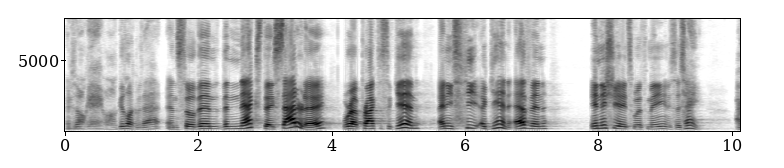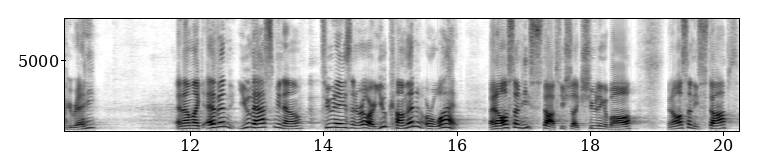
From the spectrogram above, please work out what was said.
And he said, Okay, well, good luck with that. And so then the next day, Saturday, we're at practice again. And he's, he, again, Evan initiates with me and he says, Hey, are you ready? And I'm like, Evan, you've asked me now two days in a row, are you coming or what? And all of a sudden he stops. He's like shooting a ball. And all of a sudden he stops,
